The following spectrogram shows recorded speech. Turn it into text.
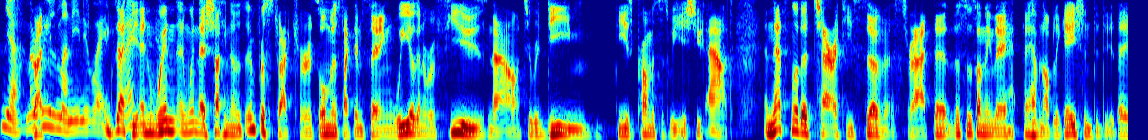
Yeah, my right? real money in a way. Exactly. Right? And when and when they're shutting down this infrastructure, it's almost like them saying, We are going to refuse now to redeem these promises we issued out. And that's not a charity service, right? this is something they they have an obligation to do. They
